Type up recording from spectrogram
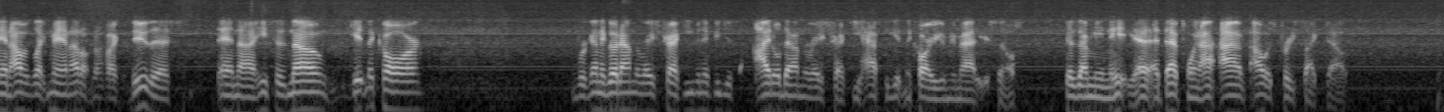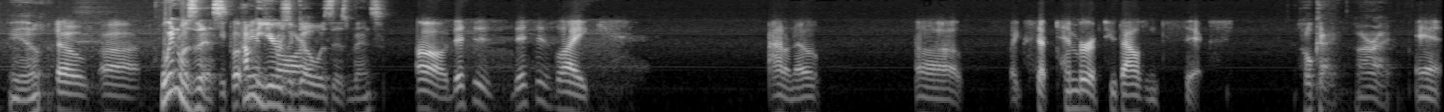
and I was like, man, I don't know if I can do this. and uh, he says, "No, get in the car. We're going to go down the racetrack. Even if you just idle down the racetrack, you have to get in the car. You're going to be mad at yourself." Because I mean, at that point, I, I I was pretty psyched out. Yeah. So uh, when was this? How many years car. ago was this, Vince? Oh, this is this is like I don't know, uh, like September of 2006, Okay. All right. and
